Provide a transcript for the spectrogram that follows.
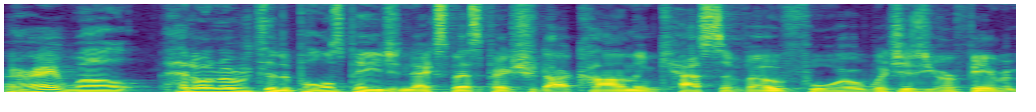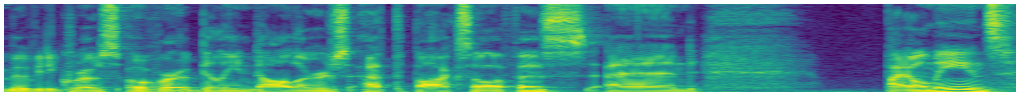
All right. Well, head on over to the polls page at nextbestpicture.com and cast a vote for which is your favorite movie to gross over a billion dollars at the box office. And by all means,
